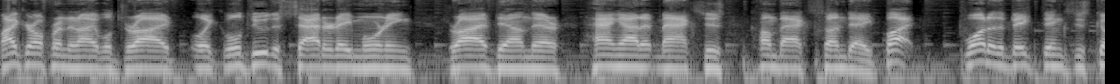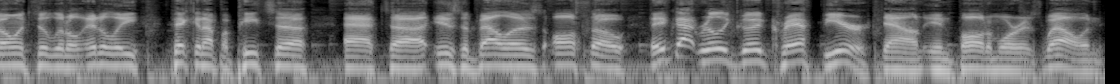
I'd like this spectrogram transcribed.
my girlfriend and I will drive. Like we'll do the Saturday morning drive down there, hang out at Max's, come back Sunday. But one of the big things is going to Little Italy, picking up a pizza at uh, Isabella's. Also, they've got really good craft beer down in Baltimore as well, and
